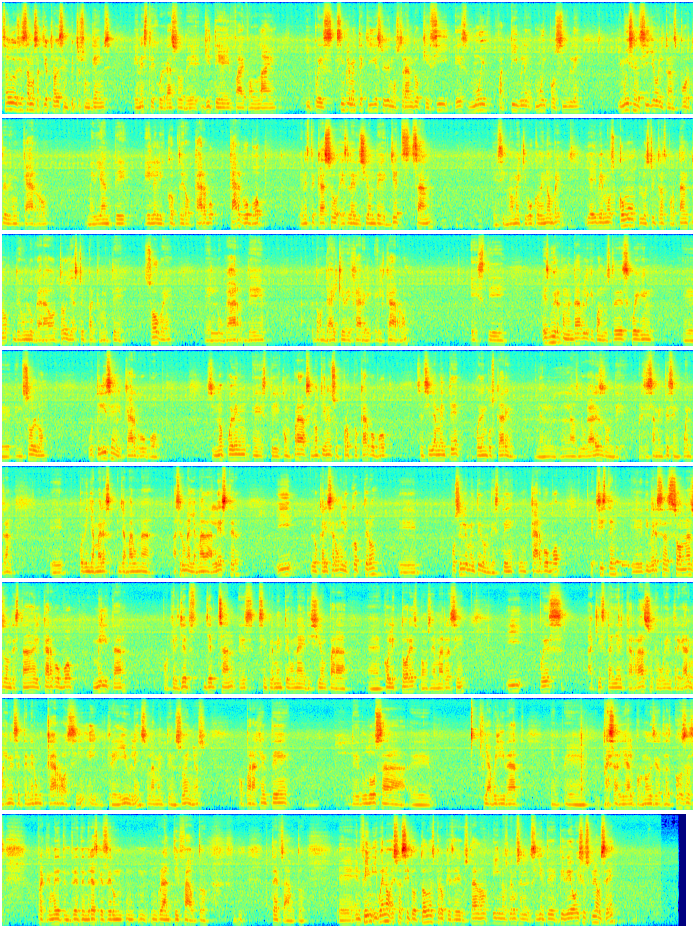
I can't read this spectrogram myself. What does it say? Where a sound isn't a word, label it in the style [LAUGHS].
Saludos, ya estamos aquí otra vez en Peterson Games en este juegazo de GTA 5 Online. Y pues simplemente aquí estoy demostrando que sí es muy factible, muy posible y muy sencillo el transporte de un carro mediante el helicóptero Cargo, Bob. En este caso es la edición de Jets Sam eh, si no me equivoco de nombre y ahí vemos cómo lo estoy transportando de un lugar a otro, ya estoy prácticamente sobre el lugar de donde hay que dejar el, carro. Este, es muy recomendable que cuando ustedes jueguen eh, en solo, utilicen el cargo Bob. Si no pueden este, comprar, si no tienen su propio cargo Bob, sencillamente pueden buscar en, en los lugares donde precisamente se encuentran, eh, pueden llamar, llamar una, hacer una llamada a Lester y localizar un helicóptero, eh, posiblemente donde esté un cargo Bob. Existen eh, diversas zonas donde está el cargo Bob militar, porque el Jet, Chan es simplemente una edición para colectores, vamos a llamarla así, y pues aquí está ya el carrazo que voy a entregar. Imagínense tener un carro así, increíble, solamente en sueños. O para gente de dudosa eh, fiabilidad em, eh, empresarial, por no decir otras cosas, prácticamente tendrías que ser un, un, Grand Theft Auto. [LAUGHS] Theft Auto. Eh, en fin, y bueno, eso ha sido todo. Espero que les haya gustado y nos vemos en el siguiente video y suscríbanse.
